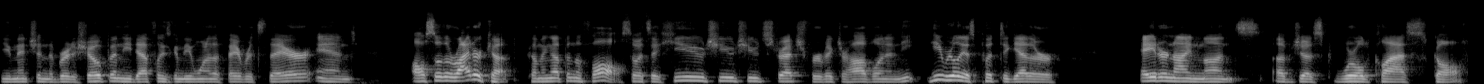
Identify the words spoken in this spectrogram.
You mentioned the British Open. He definitely is going to be one of the favorites there. And also the Ryder Cup coming up in the fall. So it's a huge, huge, huge stretch for Viktor Hovland. And he, he really has put together – eight or nine months of just world class golf.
